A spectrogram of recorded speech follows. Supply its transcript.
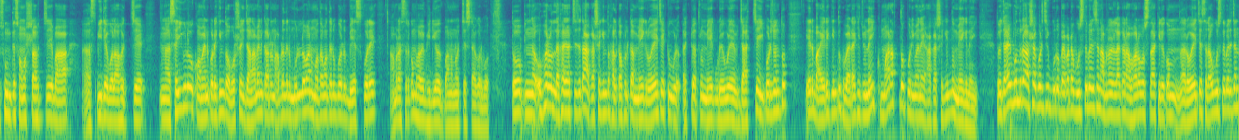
শুনতে সমস্যা হচ্ছে বা স্পিডে বলা হচ্ছে আহ, সেইগুলোও কমেন্ট করে কিন্তু অবশ্যই জানাবেন কারণ আপনাদের মূল্যবান মতামতের উপর বেস করে আমরা সেরকমভাবে ভিডিও বানানোর চেষ্টা করব। তো ওভারঅল দেখা যাচ্ছে যেটা আকাশে কিন্তু হালকা ফুলকা মেঘ রয়েছে একটু একটু একটু মেঘ উড়ে উড়ে যাচ্ছে এই পর্যন্ত। এর বাইরে কিন্তু খুব একটা কিছু নেই মারাত্মক পরিমাণে আকাশে কিন্তু মেঘ নেই। তো যাই হোক বন্ধুরা আশা করছি পুরো ব্যাপারটা বুঝতে পেরেছেন আপনার এলাকার আবহাওয়ার অবস্থা কীরকম রয়েছে সেটাও বুঝতে পেরেছেন।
